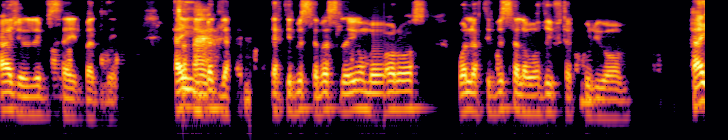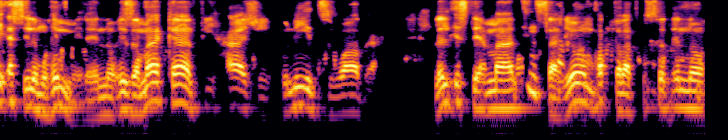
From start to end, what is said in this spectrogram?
حاجة للبس هاي البدلة؟ هي البدلة بدك تلبسها بس ليوم العرس ولا بتلبسها لوظيفتك كل يوم؟ هاي أسئلة مهمة لأنه إذا ما كان في حاجة و needs واضح للاستعمال انسى. اليوم بطلت إنه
